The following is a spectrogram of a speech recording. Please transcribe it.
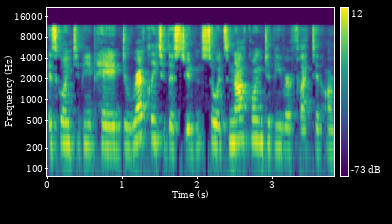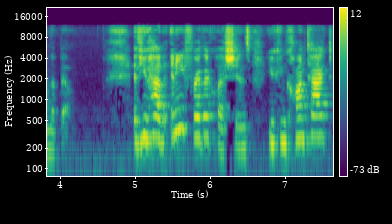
is going to be paid directly to the student, so it's not going to be reflected on the bill. If you have any further questions, you can contact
